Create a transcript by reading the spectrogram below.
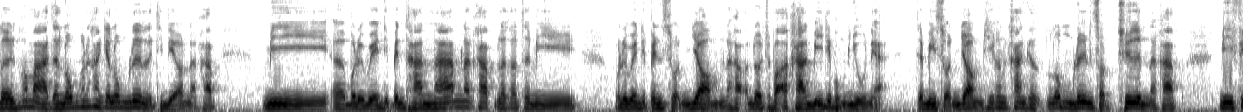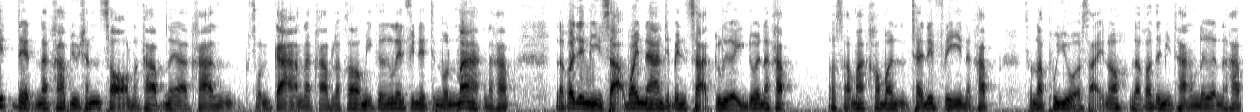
เดินเข้ามาจะล้มค่อนข้างจะล่มลื่นเลยทีเดียวนะครับ มีบริเวณที่เป็นทานน้ำนะครับ แล้วก็จะมีบริเวณที่เป็นสวนหย่อมนะครับ โดยเฉพาะอาคารบีที่ผมอยู่เนี่ย จะมีสวนหย่อมที่ค่อนข้างจะร่มรื่นสดชื่นนะครับ มีฟิตเนสนะครับอยู่ชั้น2นะครับในอาคารส่วนกลางนะครับ แล้วก็มีเครื่องเล่นฟิตเนสจำนวนมากนะครับ แล้วก็ยังมีสระว่ายน้ำที่เป็นสระเกลืออีกด้วยนะครับ เราสามารถเข้ามาใช้ได้ฟรีนะครับสำหรับผู้อยู่อาศัยเนาะ แล้วก็จะมีทางเดินนะครับ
